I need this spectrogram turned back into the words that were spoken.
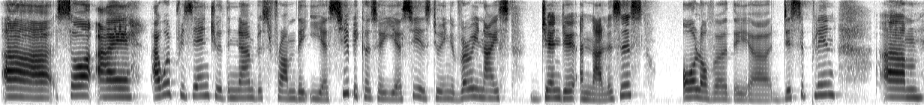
Uh, so I, I will present you the numbers from the ERC because the ERC is doing a very nice gender analysis all over the uh, discipline. Um,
